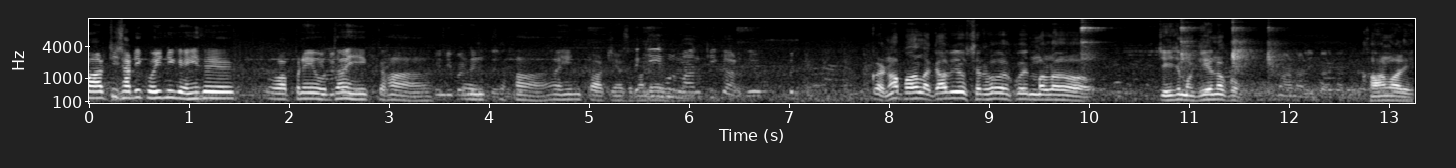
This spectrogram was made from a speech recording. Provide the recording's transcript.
ਪਾਰਟੀ ਸਾਡੀ ਕੋਈ ਨਹੀਂ ਗਈ ਤੇ ਉਹ ਆਪਣੇ ਉਦਾਂ ਹੀ ਹਾਂ। ਹਾਂ ਅਸੀਂ ਨਹੀਂ ਪਾਰਟੀਆਂ ਸੰਬੰਧ ਕੀ ਹੁਣ। ਮੰਗ ਕੀ ਕਰਦੇ ਹੋ? ਘਟਨਾ ਪਤਾ ਲੱਗਾ ਵੀ ਉਹ ਸਿਰਫ ਕੋਈ ਮਤਲਬ ਚੀਜ਼ ਮੰਗੀ ਉਹਨਾਂ ਕੋਲ। ਖਾਣ ਵਾਲੀ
